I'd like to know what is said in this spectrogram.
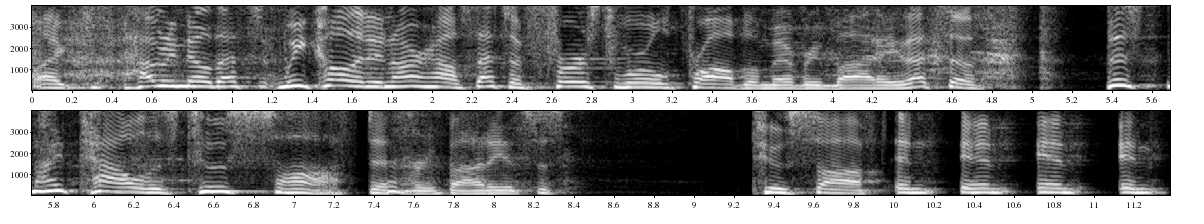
like how many know that's we call it in our house, that's a first world problem, everybody. That's a this my towel is too soft, everybody. It's just too soft. And and and and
